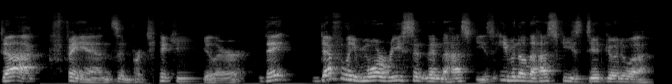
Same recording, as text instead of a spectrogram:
Duck fans in particular, they definitely more recent than the Huskies, even though the Huskies did go to a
